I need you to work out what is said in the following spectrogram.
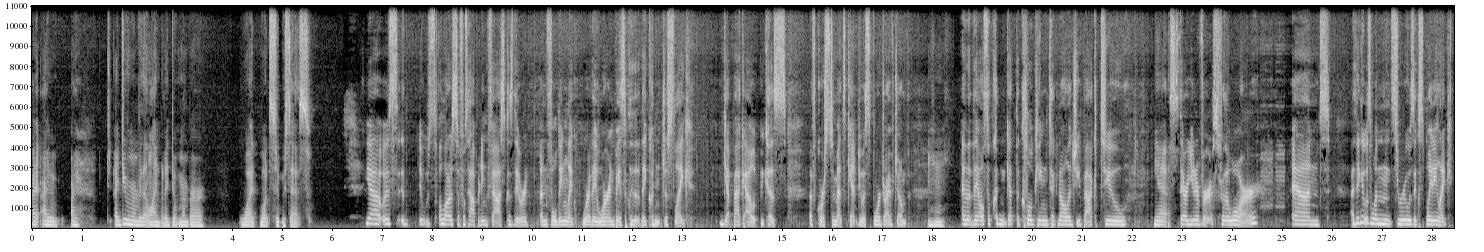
I I I I do remember that line, but I don't remember what what Saru says. Yeah, it was. It, it was a lot of stuff was happening fast because they were unfolding like where they were, and basically that they couldn't just like get back out because, of course, Stamets can't do a spore drive jump, Mhm. And that they also couldn't get the cloaking technology back to Yes. their universe for the war. And I think it was when Saru was explaining like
